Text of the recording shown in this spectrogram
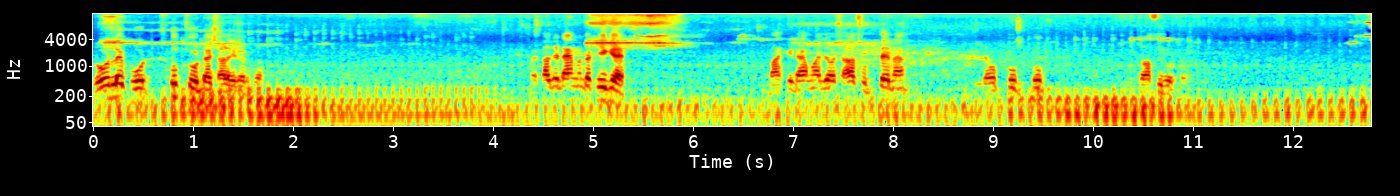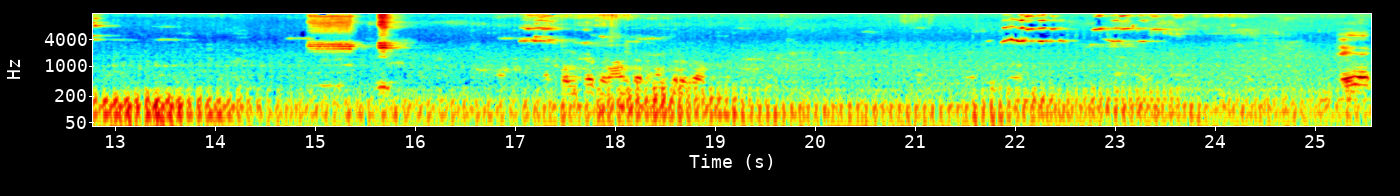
रोड लय खोट खूप छोट्या शाळेकडचा सकाळच्या टाइम तर ठीक आहे बाकी टायमा जेव्हा शाळा सुटते ना तेव्हा खूप खूप ट्रॅफिक होतं तो, नंतर जाऊ एक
